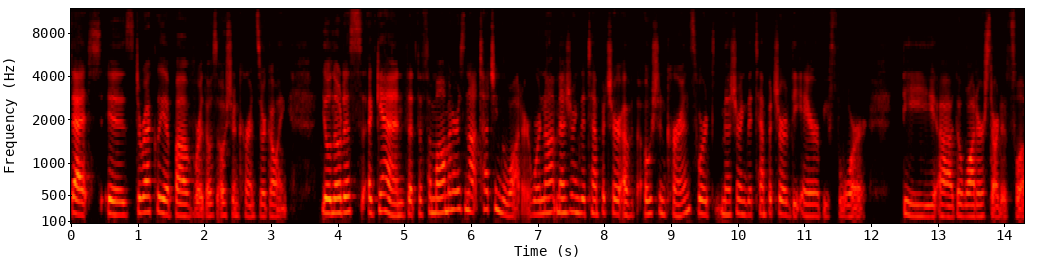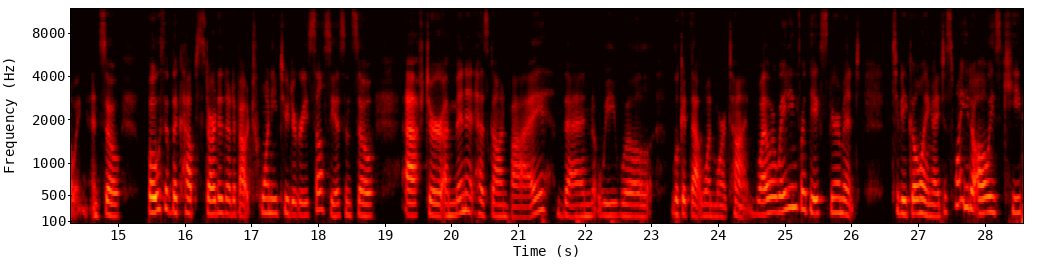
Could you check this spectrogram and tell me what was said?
that is directly above where those ocean currents are going. You'll notice again that the thermometer is not touching the water. We're not measuring the temperature of the ocean currents. We're measuring the temperature of the air before the, uh, the water started flowing. And so both of the cups started at about 22 degrees Celsius. And so after a minute has gone by, then we will look at that one more time. While we're waiting for the experiment to be going, I just want you to always keep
